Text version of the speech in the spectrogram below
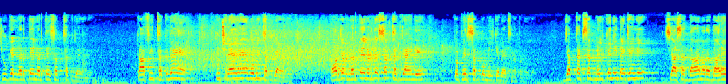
क्योंकि लड़ते लड़ते सब थक जाएँगे। काफ़ी थक गए हैं, कुछ रह गए हैं, वो भी थक जाएँगे। और जब लड़ते लड़ते सब थक जाएँगे तो फिर सबको मिलके बैठना पड़ेगा। जब तक सब मिलके नहीं बैठेंगे, सियासतदान और अदारे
